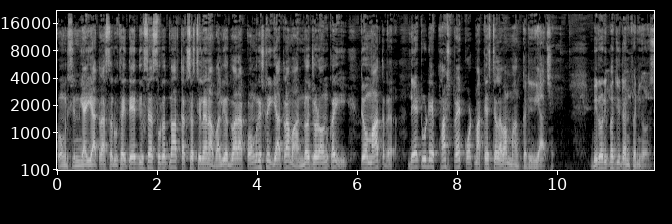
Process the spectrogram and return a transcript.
કોંગ્રેસની ન્યાય યાત્રા શરૂ થઈ તે દિવસે સુરતના તક્ષશિલાના વાલીઓ દ્વારા કોંગ્રેસની યાત્રામાં ન જોડાવાનું કહી તેઓ માત્ર day to day fast track કોર્ટમાં કેસ ચલાવવા માંગ કરી રહ્યા છે. Bureau report Zee News.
